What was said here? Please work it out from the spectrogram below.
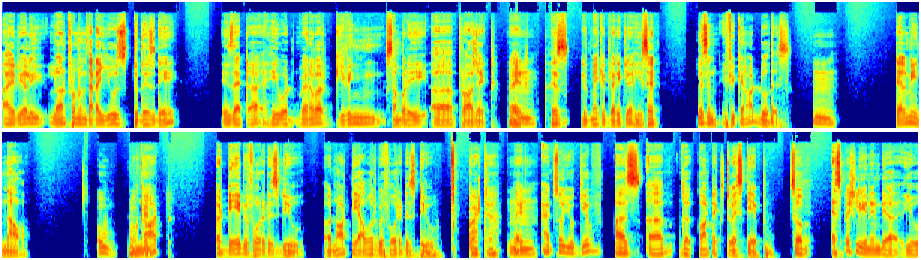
I really learned from him that I use to this day is that uh, he would whenever giving somebody a project, right? Mm. His he'd make it very clear. He said, "Listen, if you cannot do this, Mm. tell me now, Oh. Okay. not a day before it is due, or not the hour before it is due." Gotcha. right Mm. and so you give us uh, the context to escape so especially in india you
